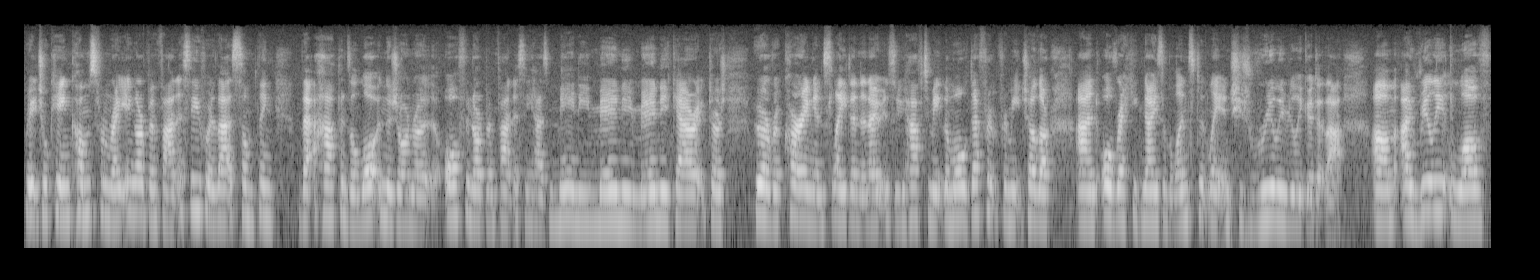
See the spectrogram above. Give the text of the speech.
Rachel Caine comes from writing urban fantasy where that's something that happens a lot in the genre. Often urban fantasy has many, many, many characters who are recurring and slide in and out and so you have to make them all different from each other and all recognisable instantly and she's really, really good at that. Um, I really love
